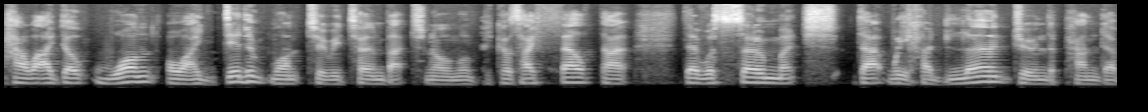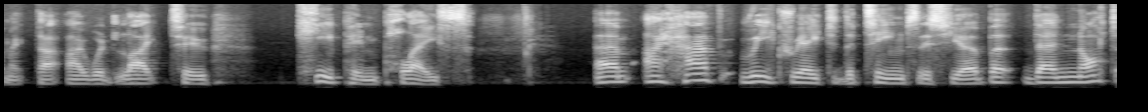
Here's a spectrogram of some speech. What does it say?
how I don't want or I didn't want to return back to normal because I felt that there was so much that we had learned during the pandemic that I would like to keep in place. Um, I have recreated the teams this year, but they're not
